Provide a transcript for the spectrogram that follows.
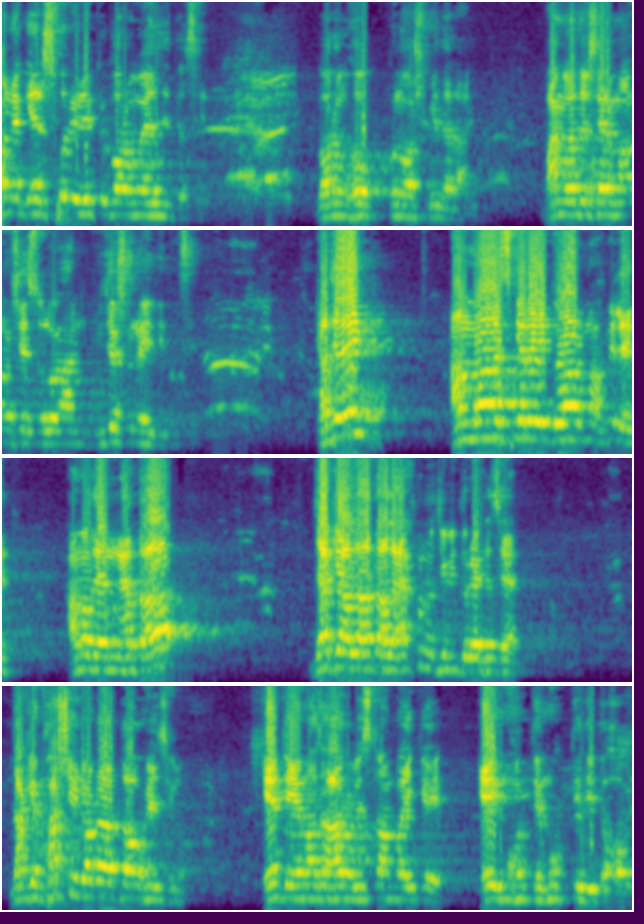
অনেকের শরীর একটু গরম হয়ে যেতেছে। গরম হোক, কোনো অসুবিধা নাই। বাংলাদেশের মানুষের স্লোগান বুঝে শুনেই দিতেছে। কাজেই আমরা আজকের এই দোয়ার মাহফিলে আমাদের নেতা, যাকে আল্লাহ তাআলা এখনও জীবিত রেখেছেন, যাকে ফাঁসির অর্ডার দেওয়া হয়েছিল এটি মাজাহারুল ইসলাম ভাইকে এই মুহূর্তে মুক্তি দিতে হবে।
